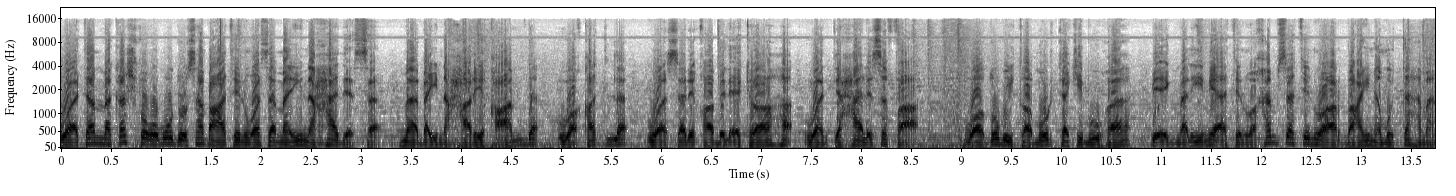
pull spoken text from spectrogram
وتم كشف غموض 87 حادث ما بين حريق عمد وقتل وسرقة بالإكراه وانتحال صفة. وضبط مرتكبوها بإجمالي 145 متهما.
